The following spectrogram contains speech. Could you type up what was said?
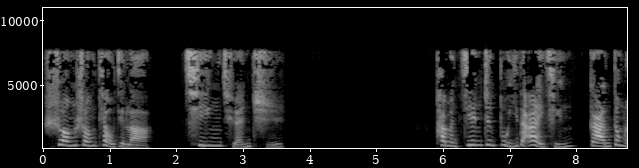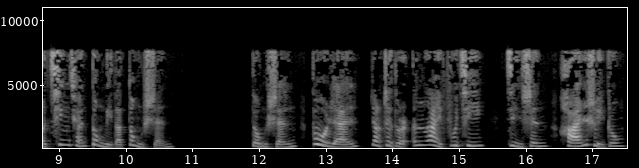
双双跳进了清泉池。他们坚贞不移的爱情感动了清泉洞里的洞神，洞神不忍让这对恩爱夫妻近身寒水中。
